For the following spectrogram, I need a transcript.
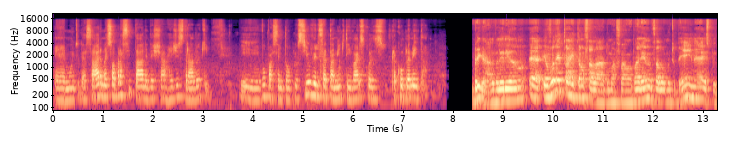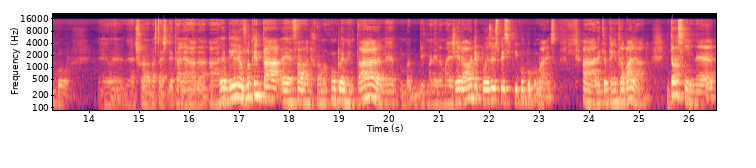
é, muito dessa área, mas só para citar, né, deixar registrado aqui. E vou passar então para o Silvio, ele certamente tem várias coisas para complementar. Obrigado, Valeriano. É, eu vou tentar então falar de uma forma. O Valeriano falou muito bem, né, explicou é, né, de forma bastante detalhada a área dele. Eu vou tentar é, falar de forma complementar, né, de maneira mais geral, e depois eu especifico um pouco mais a área que eu tenho trabalhado. Então, assim, né,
